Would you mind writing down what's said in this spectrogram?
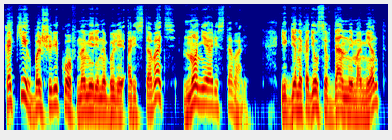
Каких большевиков намерены были арестовать, но не арестовали? И где находился в данный момент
